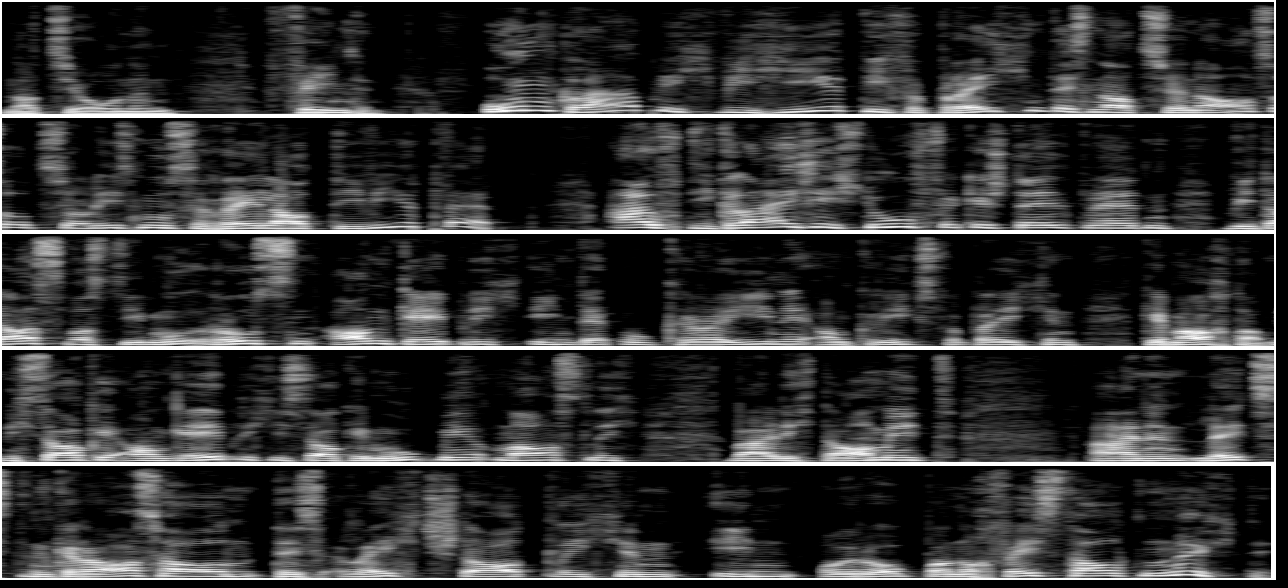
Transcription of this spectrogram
Nationen finden. Unglaublich, wie hier die Verbrechen des Nationalsozialismus relativiert werden auf die gleiche Stufe gestellt werden wie das, was die Russen angeblich in der Ukraine an Kriegsverbrechen gemacht haben. Ich sage angeblich, ich sage mutmaßlich, weil ich damit einen letzten Grashalm des Rechtsstaatlichen in Europa noch festhalten möchte.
